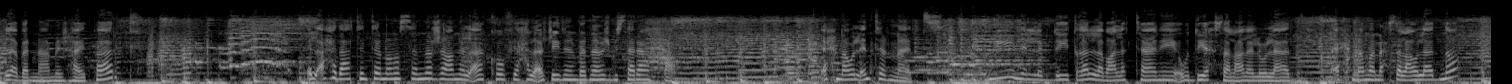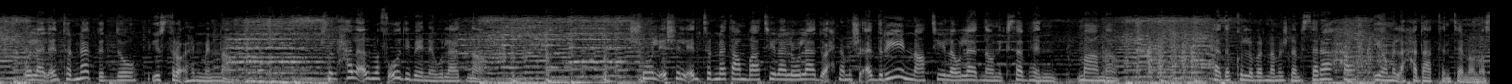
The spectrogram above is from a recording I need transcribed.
لبرنامج هاي بارك. الأحد على تنتين ونص بنرجع نلقاكم في حلقة جديدة من برنامج بصراحة. إحنا والإنترنت. مين اللي بده يتغلب على الثاني وبده يحصل على الأولاد؟ إحنا ما نحصل على أولادنا ولا الإنترنت بده يسرقهن منا. شو الحلقة المفقودة بين أولادنا؟ شو الإشي الإنترنت عم بعطيه للأولاد وإحنا مش قادرين نعطيه لأولادنا ونكسبهن معنا هذا كله برنامجنا بصراحة. يوم الأحد على التنتين ونص.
